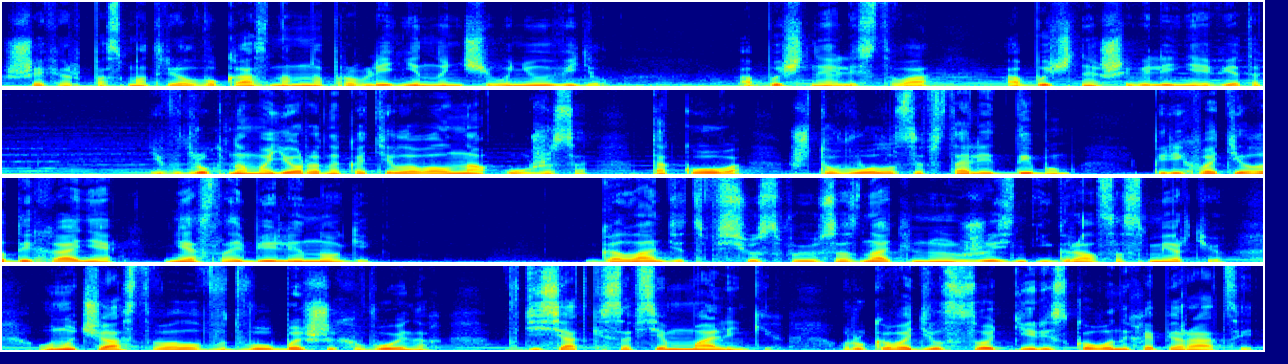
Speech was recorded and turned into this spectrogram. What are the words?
Шефер посмотрел в указанном направлении, но ничего не увидел. Обычная листва, обычное шевеление веток. И вдруг на майора накатила волна ужаса, такого, что волосы встали дыбом, перехватило дыхание и ослабели ноги. Голландец всю свою сознательную жизнь играл со смертью. Он участвовал в двух больших войнах, в десятке совсем маленьких, руководил сотней рискованных операций,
